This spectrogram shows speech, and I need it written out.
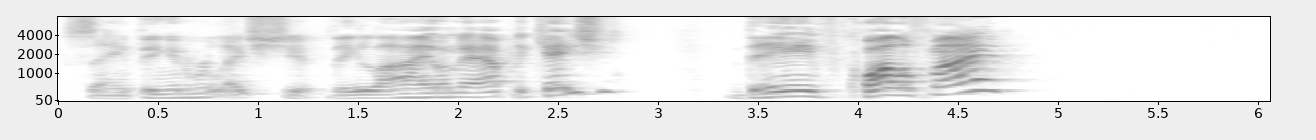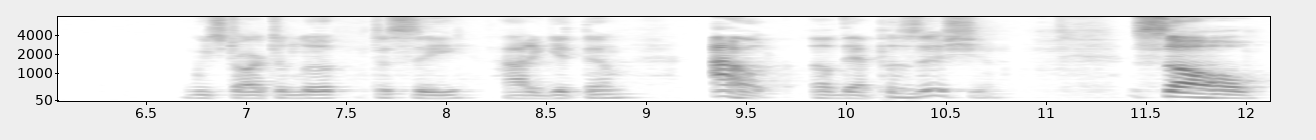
Same thing in a relationship. They lie on the application. They ain't qualified. We start to look to see how to get them out of that position. So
